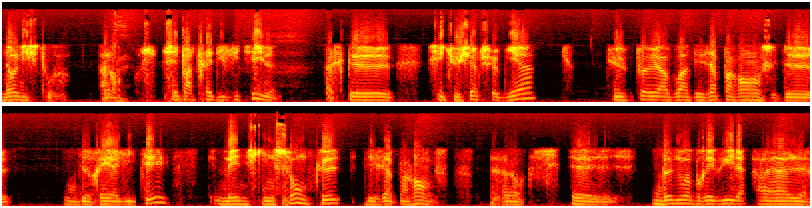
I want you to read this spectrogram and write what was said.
dans l'histoire. Alors, c'est pas très difficile parce que si tu cherches bien, tu peux avoir des apparences de, de réalité, mais qui ne sont que des apparences. Alors, euh, Benoît Bréville a la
